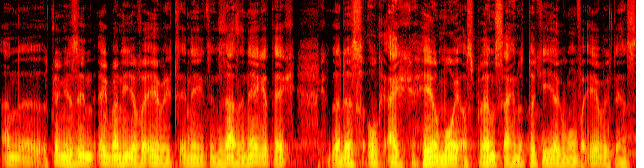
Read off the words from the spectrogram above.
En uh, kun je zien, ik ben hier vereeuwigd in 1996. Dat is ook echt heel mooi als prins zijn dat je hier gewoon vereeuwigd is.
